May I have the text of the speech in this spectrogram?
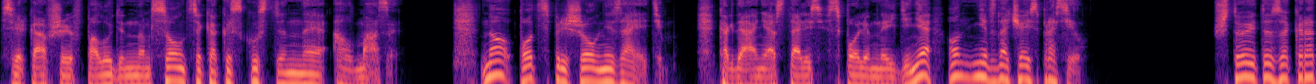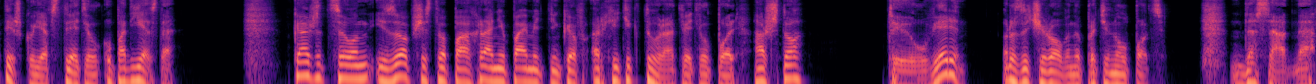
сверкавшие в полуденном солнце, как искусственные алмазы. Но Потц пришел не за этим. Когда они остались с Полем наедине, он невзначай спросил. «Что это за коротышку я встретил у подъезда?» «Кажется, он из общества по охране памятников архитектуры», — ответил Поль. «А что?» «Ты уверен?» — разочарованно протянул Потц. «Досадно.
